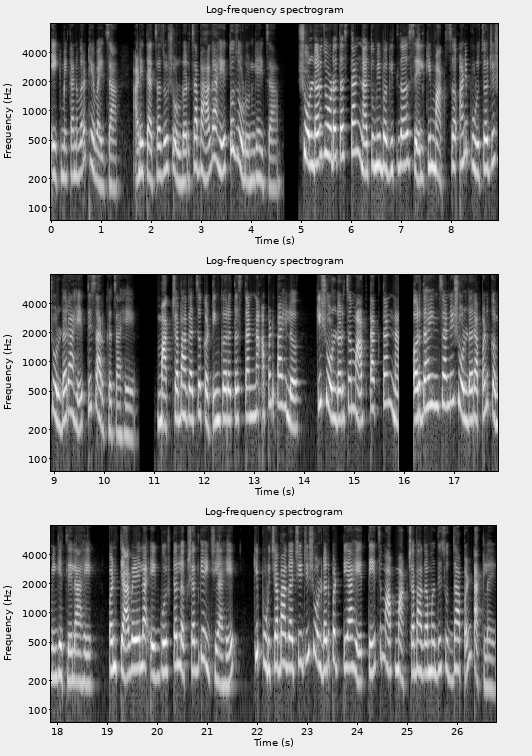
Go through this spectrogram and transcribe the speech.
एकमेकांवर ठेवायचा आणि त्याचा जो शोल्डरचा भाग आहे तो जोडून घ्यायचा. शोल्डर जोडत असताना तुम्ही बघितलं असेल की मागचं आणि पुढचं जे शोल्डर आहे ते सारखंच आहे. मागच्या भागाचं कटिंग करत असताना आपण पाहिलं की शोल्डरचं माप टाकताना अर्धा इंचाने शोल्डर आपण कमी घेतलेला आहे. पण त्यावेळेला एक गोष्ट लक्षात घ्यायची आहे की पुढच्या भागाची जी शोल्डर पट्टी आहे तेच माप मागच्या भागामध्ये सुद्धा आपण टाकलंय.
